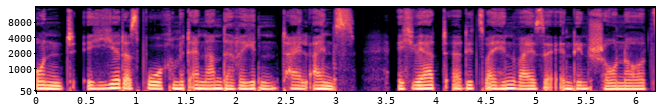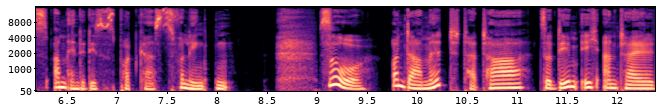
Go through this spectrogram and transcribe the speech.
und hier das Buch Miteinander reden, Teil 1. Ich werde äh, die zwei Hinweise in den Show Notes am Ende dieses Podcasts verlinken. So, und damit, tata, zu dem Ich-Anteil,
